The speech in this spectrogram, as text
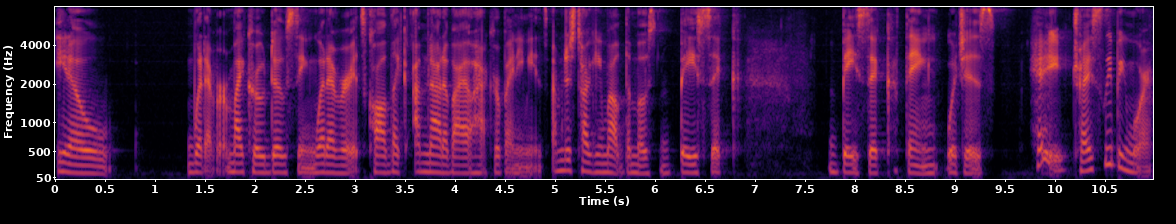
you know, whatever, micro dosing, whatever it's called. Like, I'm not a biohacker by any means. I'm just talking about the most basic, basic thing, which is, hey, try sleeping more.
